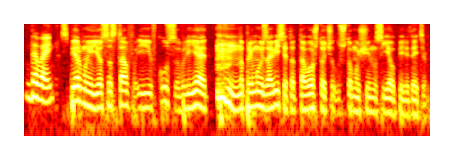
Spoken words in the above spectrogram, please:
Давай. Сперма, ее состав и вкус влияет напрямую зависит от того, что, что мужчина съел перед этим.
